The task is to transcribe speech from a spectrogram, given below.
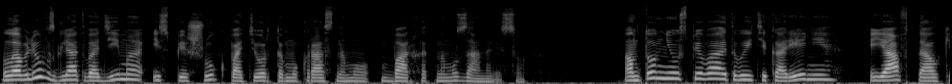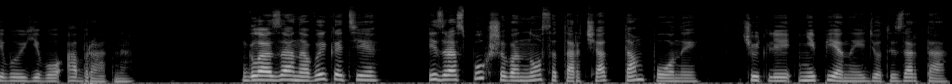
Ловлю взгляд Вадима и спешу к потертому красному бархатному занавесу. Антон не успевает выйти к арене, я вталкиваю его обратно. Глаза на выкате, из распухшего носа торчат тампоны, чуть ли не пена идет изо рта.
